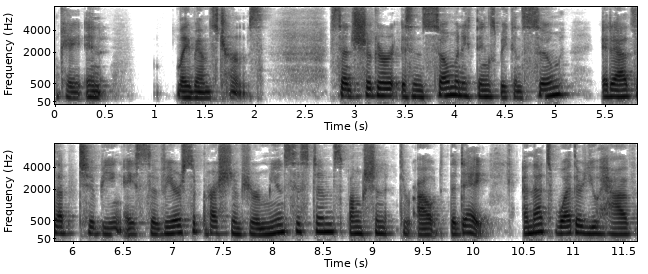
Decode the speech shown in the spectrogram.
Okay. In layman's terms, since sugar is in so many things we consume, it adds up to being a severe suppression of your immune system's function throughout the day. And that's whether you have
